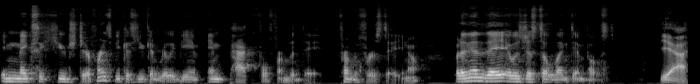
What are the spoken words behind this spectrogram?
it makes a huge difference because you can really be impactful from the day, from the first day, you know. But at the end of the day, it was just a LinkedIn post. Yeah.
